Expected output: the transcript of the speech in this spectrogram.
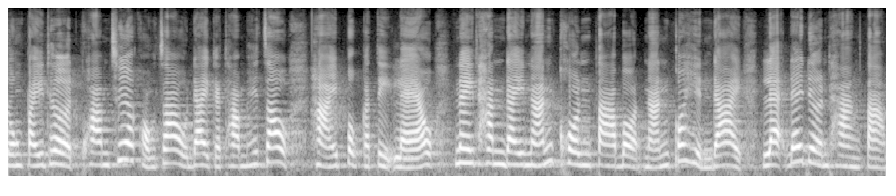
จงไปเถิดความเชื่อของเจ้าได้กระทำให้เจ้าหายปกติแล้ว ในทันใดนั้นคนตาบอดนั้นก็เห็นได้และได้เดินทางตาม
